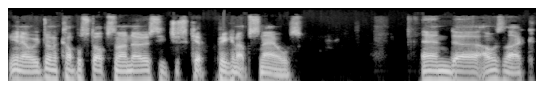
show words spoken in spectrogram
you know, we've done a couple stops and I noticed he just kept picking up snails. And, uh, I was like,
